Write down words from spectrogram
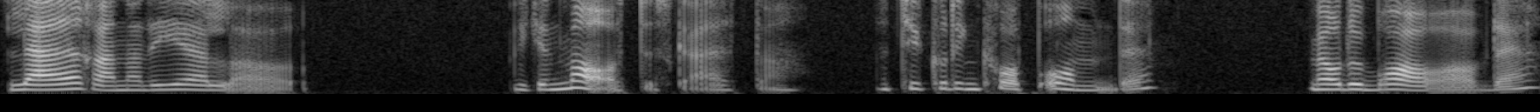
lära när det gäller vilken mat du ska äta. Men tycker din kropp om det? Mår du bra av det?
